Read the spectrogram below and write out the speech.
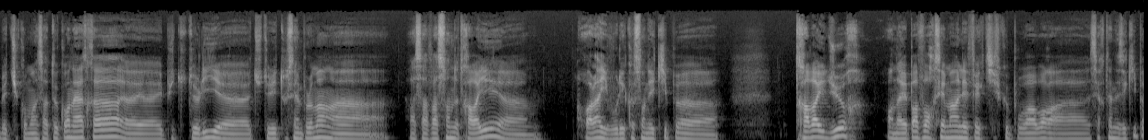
ben, tu commences à te connaître et puis tu te lis, tu te lis tout simplement à, à sa façon de travailler. voilà, il voulait que son équipe travaille dur on n'avait pas forcément l'effectif que pouvaient avoir euh, certaines équipes,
